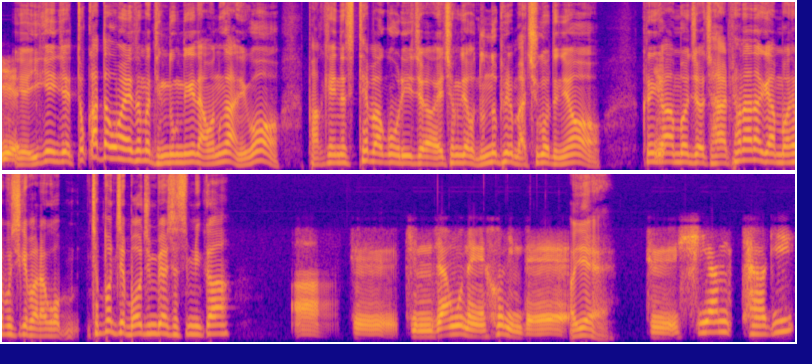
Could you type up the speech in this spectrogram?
예, 예, 이게 이제 똑같다고만 해서만 딩동댕이 나오는 거 아니고 밖에 있는 스텝하고 우리 저 애청자하고 눈높이를 맞추거든요. 그러니까 예. 한번 저 잘 편안하게 한번 해보시기 바라고. 첫 번째 뭐 준비하셨습니까? 아, 그, 김장훈의 헌인데, 아, 예. 그, 시암탉이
